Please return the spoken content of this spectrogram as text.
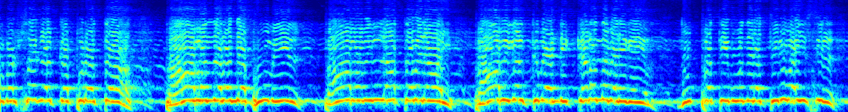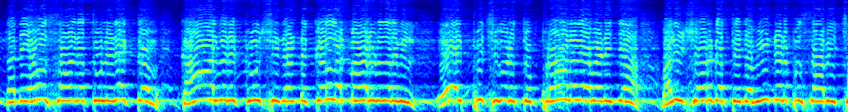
അഞ്ഞൂറ് വർഷങ്ങൾക്കപ്പുറത്ത് പാപം നിറഞ്ഞ ഭൂമിയിൽ പാപമില്ലാത്തവരായി പാവികൾക്ക് വേണ്ടി കടന്നു വരികയും മുപ്പത്തിമൂന്നര തിരുവയസ്സിൽ തന്റെ അവസാനത്തുള്ളി രക്തം കാൽവരി ക്രൂശി രണ്ട് കള്ളന്മാരുടെ നിലവിൽ ഏൽപ്പിച്ചു കൊടുത്തു പ്രാണന വെടിഞ്ഞ മനുഷ്യവർഗത്തിന്റെ വീണ്ടെടുപ്പ് സ്ഥാപിച്ച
